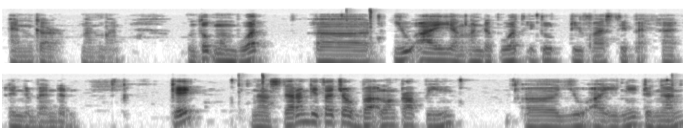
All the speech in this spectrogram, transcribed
Anchor, teman-teman, untuk membuat uh, eh, UI yang Anda buat itu device eh, independent. Oke, okay? nah sekarang kita coba lengkapi uh, eh, UI ini dengan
